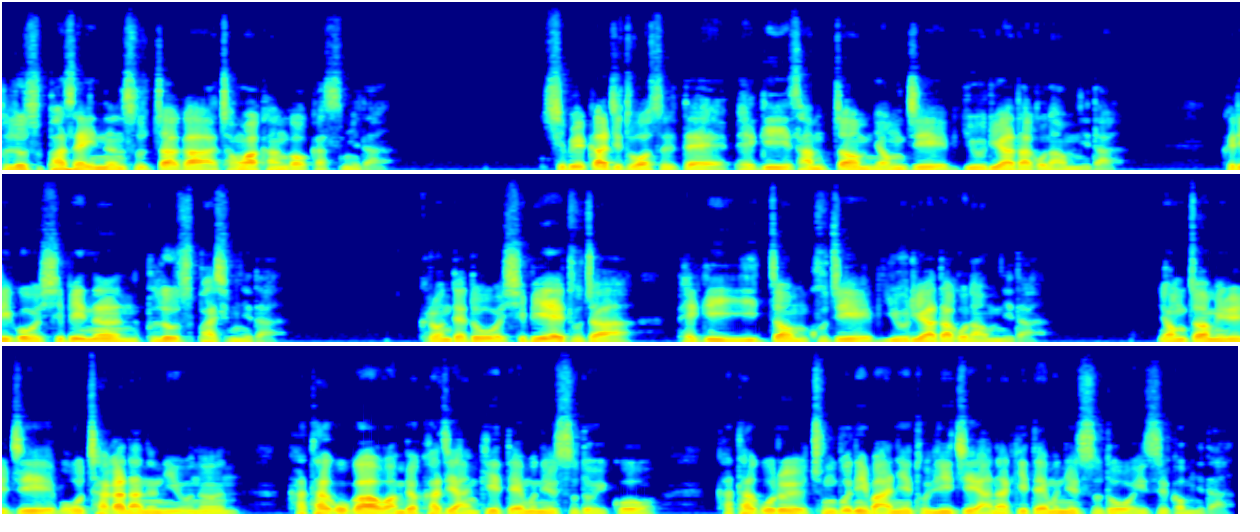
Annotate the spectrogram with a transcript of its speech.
블루스팟에 있는 숫자가 정확한 것 같습니다. 10일까지 두었을 때 100이 3.0집 유리하다고 나옵니다. 그리고 12는 블루스팟입니다. 그런데도 12에 두자 100이 2.9집 유리하다고 나옵니다. 0.1집 오차가 나는 이유는 카타고가 완벽하지 않기 때문일 수도 있고 카타고를 충분히 많이 돌리지 않았기 때문일 수도 있을 겁니다.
